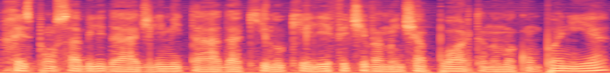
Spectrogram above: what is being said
responsabilidade limitada àquilo que ele efetivamente aporta numa companhia,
